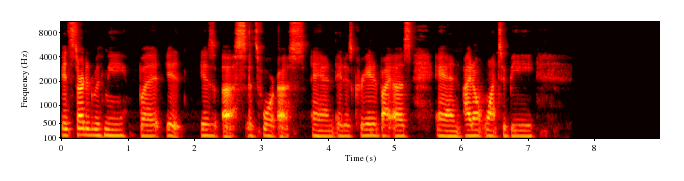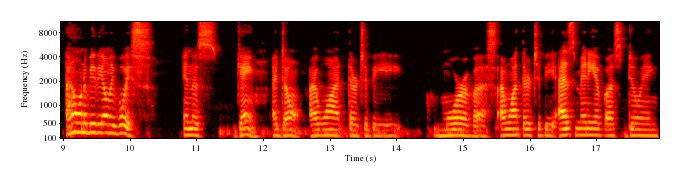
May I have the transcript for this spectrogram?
It started with me, but it is us. It's for us and it is created by us and I don't want to be I don't want to be the only voice in this game. I don't. I want there to be more of us. I want there to be as many of us doing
